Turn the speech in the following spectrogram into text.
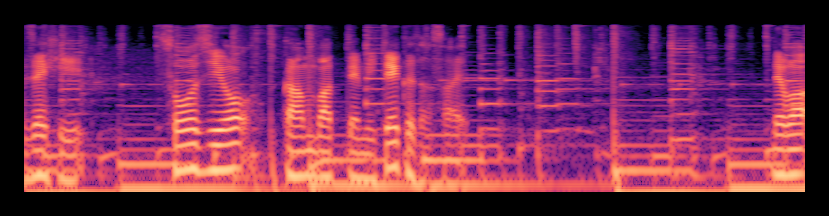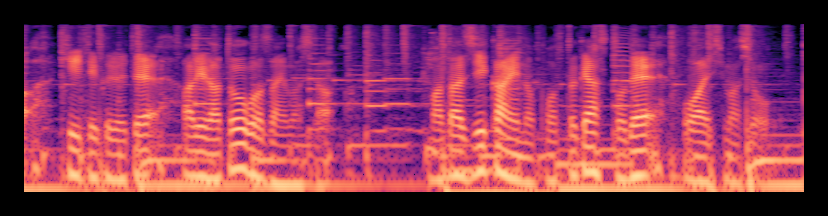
是非掃除を頑張ってみてください。では聞いてくれてありがとうございました。また次回のポッドキャストでお会いしましょう。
